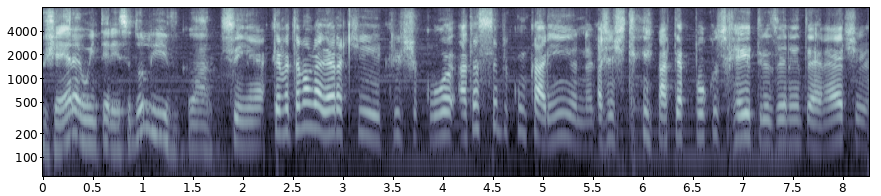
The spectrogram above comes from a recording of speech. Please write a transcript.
gera o interesse do livro, claro. Sim, é. Teve até uma galera que criticou, até sempre com carinho, né? A gente tem até poucos haters aí na internet,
